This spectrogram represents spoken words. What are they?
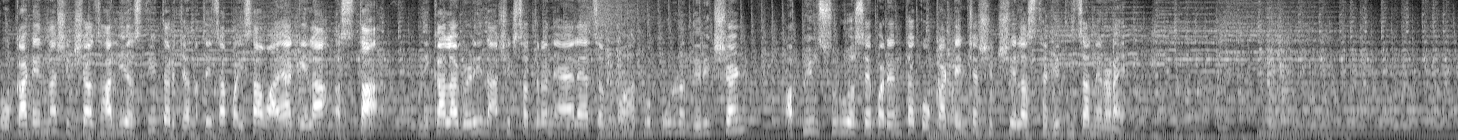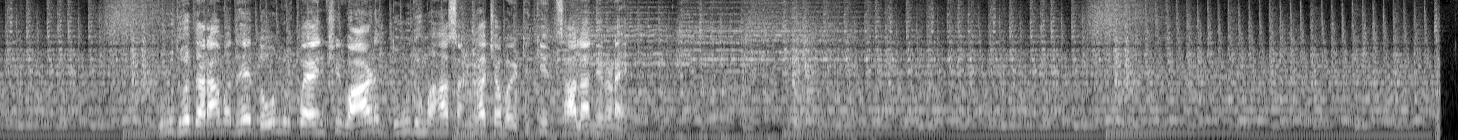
कोकाटेंना शिक्षा झाली असती तर जनतेचा पैसा वाया गेला असता. निकालावेळी नाशिक सत्र न्यायालयाचं महत्त्वपूर्ण निरीक्षण. अपील सुरू असेपर्यंत कोकाटेंच्या शिक्षेला स्थगितीचा निर्णय. दूध दरामध्ये दोन रुपयांची वाढ दूध महासंघाच्या बैठकीत झाला निर्णय.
